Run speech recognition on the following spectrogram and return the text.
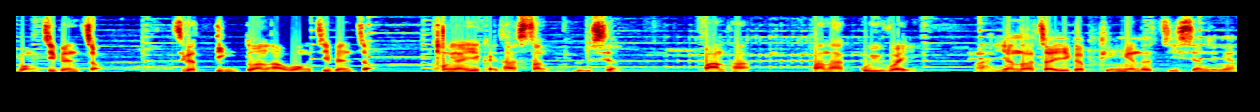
往这边走，这个顶端啊往这边走，同样也给它上铝线，帮它帮它归位啊，让它在一个平面的直线里面。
